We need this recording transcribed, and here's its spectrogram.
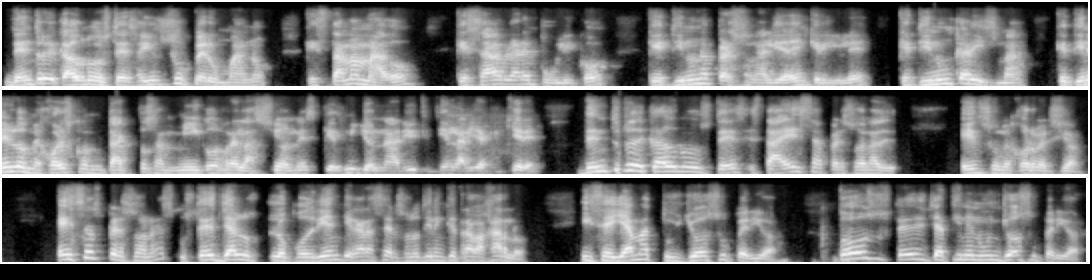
Dentro de cada uno de ustedes hay un superhumano que está mamado, que sabe hablar en público, que tiene una personalidad increíble, que tiene un carisma, que tiene los mejores contactos, amigos, relaciones, que es millonario y que tiene la vida que quiere. Dentro de cada uno de ustedes está esa persona en su mejor versión. Esas personas, ustedes ya lo, podrían llegar a hacer, solo tienen que trabajarlo. Y se llama tu yo superior. Todos ustedes ya tienen un yo superior.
